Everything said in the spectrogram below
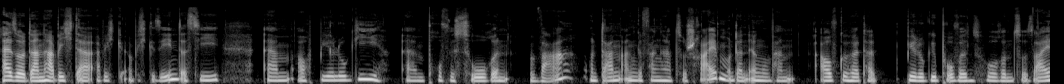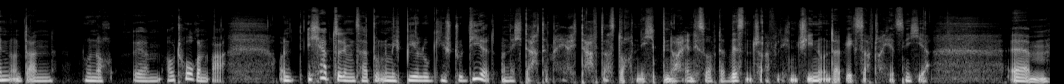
Also dann habe ich da habe ich, hab ich gesehen, dass sie ähm, auch Biologie-Professorin ähm, war und dann angefangen hat zu schreiben und dann irgendwann aufgehört hat, Biologie-Professorin zu sein und dann nur noch ähm, Autorin war. Und ich habe zu dem Zeitpunkt nämlich Biologie studiert und ich dachte mir, ja, ich darf das doch nicht. Ich bin doch eigentlich so auf der wissenschaftlichen Schiene unterwegs, darf doch jetzt nicht hier ähm,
